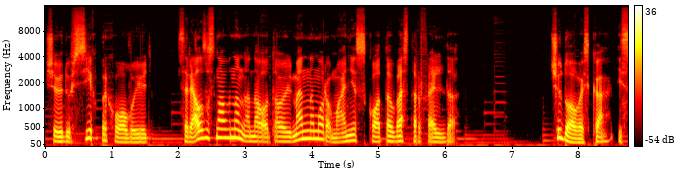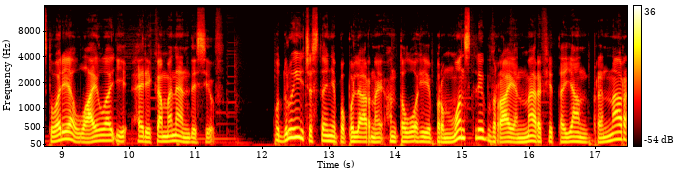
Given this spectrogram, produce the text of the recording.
що від усіх приховують. Серіал засновано на одноіменному романі Скотта Вестерфельда. Чудовиська Історія Лайла і Еріка Менендесів. У другій частині популярної антології про монстрів Райан Мерфі та Ян Бреннар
